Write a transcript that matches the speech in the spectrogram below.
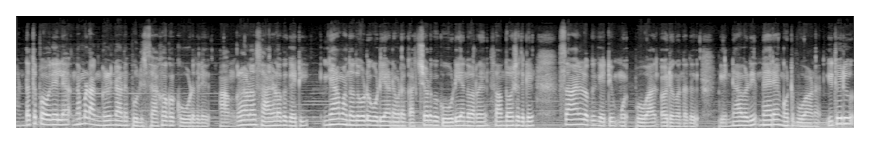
പണ്ടത്തെ പോലെയല്ല നമ്മുടെ അങ്കിളിനാണ് ഇപ്പോൾ ഉത്സാഹമൊക്കെ കൂടുതൽ അങ്കിളാണ് സാധനങ്ങളൊക്കെ കയറ്റി? ഞാൻ വന്നതോടുകൂടിയാണ് ഇവിടെ കച്ചവടമൊക്കെ കൂടിയെന്ന് പറഞ്ഞ് സന്തോഷത്തിൽ സാധനങ്ങളൊക്കെ കയറ്റി പോകാൻ ഒരുങ്ങുന്നത്. പിന്നെ അവർ നേരെ അങ്ങോട്ട് പോവാണ്. ഇതൊരു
